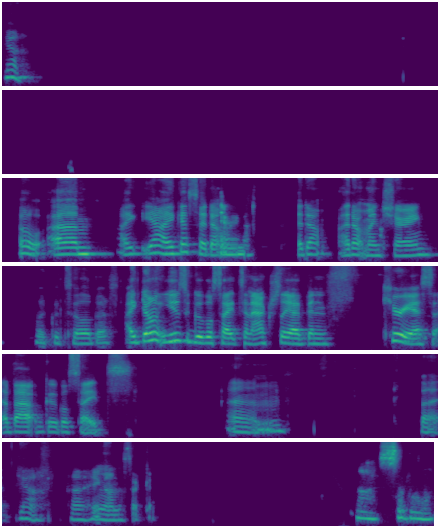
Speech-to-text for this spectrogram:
yeah. Oh, um, I, yeah, I guess I don't. I don't, I don't mind sharing liquid syllabus. I don't use Google Sites and actually I've been curious about Google Sites. Um. But yeah, uh, hang on a second. Ah, Sybil.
